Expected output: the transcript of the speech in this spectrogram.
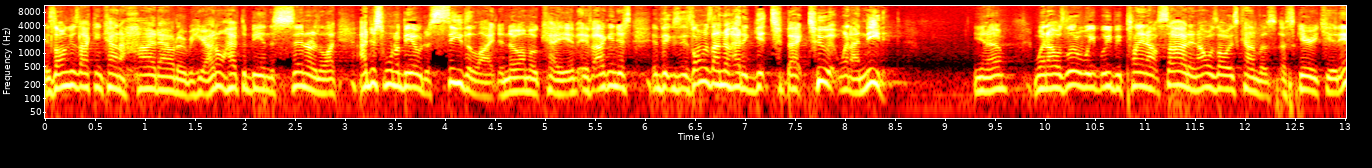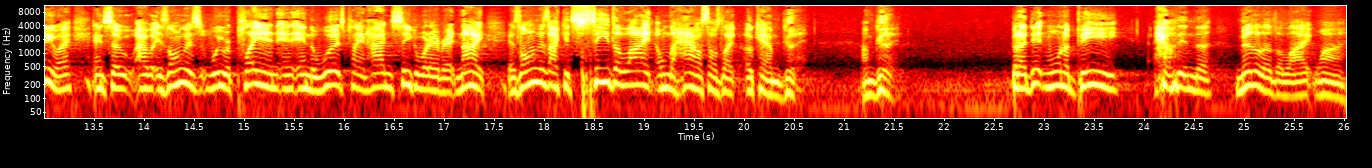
as long as I can kind of hide out over here, I don't have to be in the center of the light. I just want to be able to see the light and know I'm okay. If, if I can just, if, as long as I know how to get to, back to it when I need it. You know, when I was little, we, would be playing outside, and I was always kind of a, a scary kid anyway. And so, I, as long as we were playing in, in, the woods, playing hide and seek or whatever at night, as long as I could see the light on the house, I was like, okay, I'm good. I'm good. But I didn't want to be out in the middle of the light. Why?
